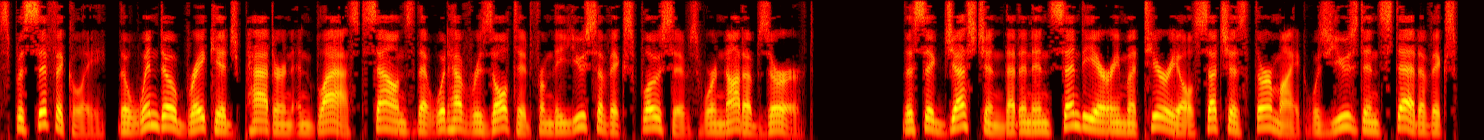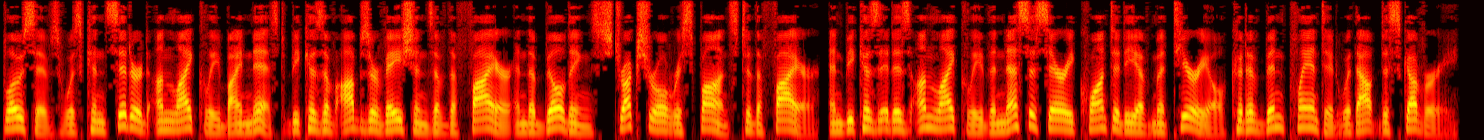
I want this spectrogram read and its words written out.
Specifically, the window breakage pattern and blast sounds that would have resulted from the use of explosives were not observed. The suggestion that an incendiary material such as thermite was used instead of explosives was considered unlikely by NIST because of observations of the fire and the building's structural response to the fire, and because it is unlikely the necessary quantity of material could have been planted without discovery.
